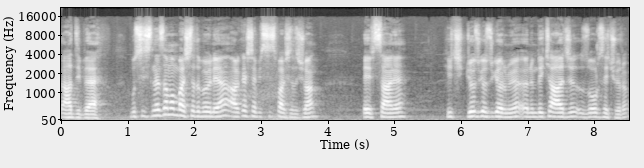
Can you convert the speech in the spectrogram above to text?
Hadi be. Bu sis ne zaman başladı böyle ya? Arkadaşlar bir sis başladı şu an. Efsane. Hiç göz gözü görmüyor. Önümdeki ağacı zor seçiyorum.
